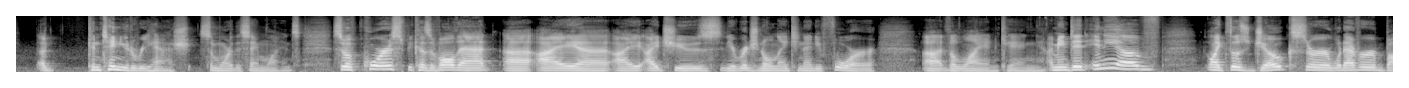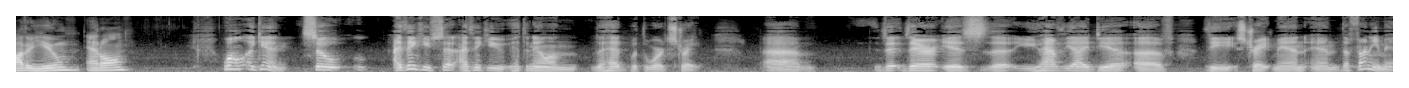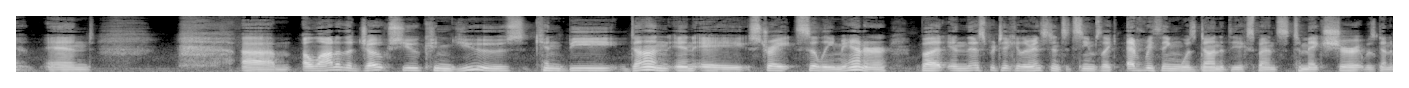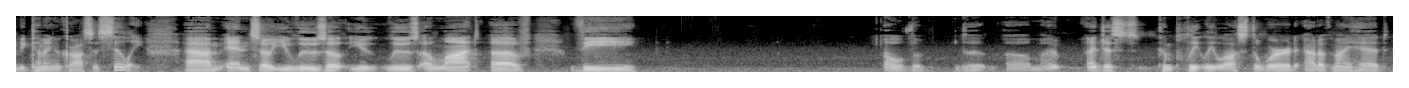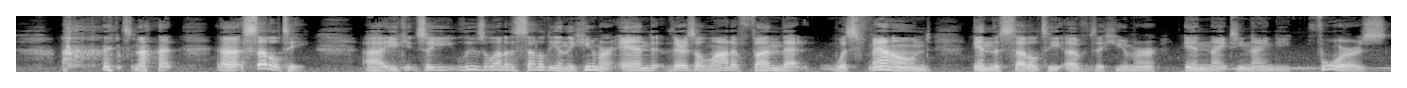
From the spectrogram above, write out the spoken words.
continue to rehash some more of the same lines. So of course, because of all that, uh, I, uh, I I choose the original 1994, uh, The Lion King. I mean, did any of like those jokes or whatever bother you at all? Well, again, so I think you said I think you hit the nail on the head with the word straight. Um, th- there is the you have the idea of the straight man and the funny man, and um, a lot of the jokes you can use can be done in a straight, silly manner. But in this particular instance, it seems like everything was done at the expense to make sure it was going to be coming across as silly, um, and so you lose a you lose a lot of the oh the the um I I just completely lost the word out of my head. it's not uh, subtlety. Uh, you can, so you lose a lot of the subtlety and the humor, and there's a lot of fun that was found in the subtlety of the humor in 1994's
